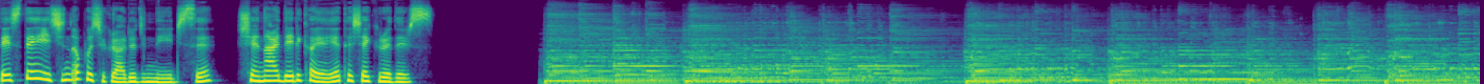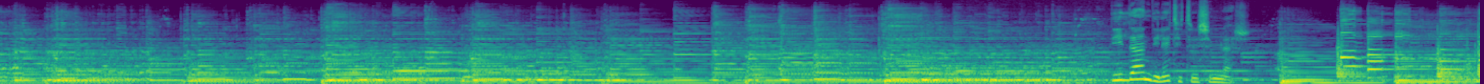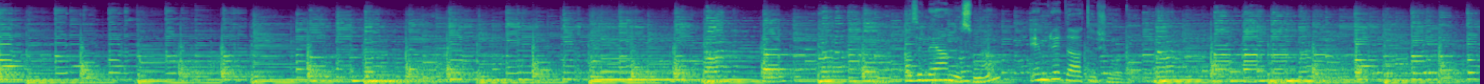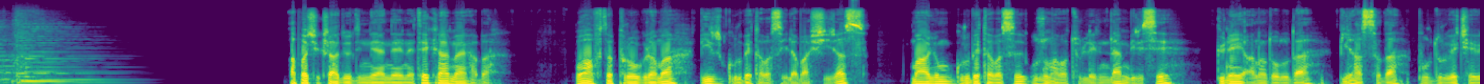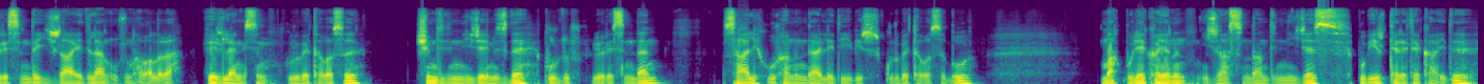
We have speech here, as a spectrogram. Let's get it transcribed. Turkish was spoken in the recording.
Desteği için Apaçık Radyo dinleyicisi Şener Delikaya'ya teşekkür ederiz. Dilden Dile Titreşimler Hazırlayan ve sunan Emre Dağtaşoğlu. Apaçık Radyo dinleyenlerine tekrar merhaba. Bu hafta programa bir gurbet havasıyla başlayacağız. Malum gurbet havası uzun hava türlerinden birisi. Güney Anadolu'da bilhassa da Burdur ve çevresinde icra edilen uzun havalara verilen isim gurbet havası. Şimdi dinleyeceğimiz de Burdur yöresinden Salih Urhan'ın derlediği bir gurbet havası bu. Makbule Kaya'nın icrasından dinleyeceğiz. Bu bir TRT kaydı.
